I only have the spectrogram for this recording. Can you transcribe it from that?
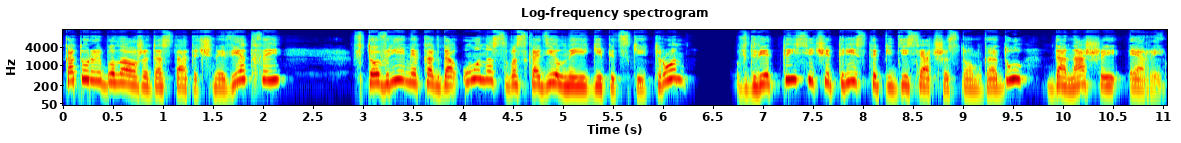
которая была уже достаточно ветхой, в то время, когда Унос восходил на египетский трон в 2356 году до нашей эры.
